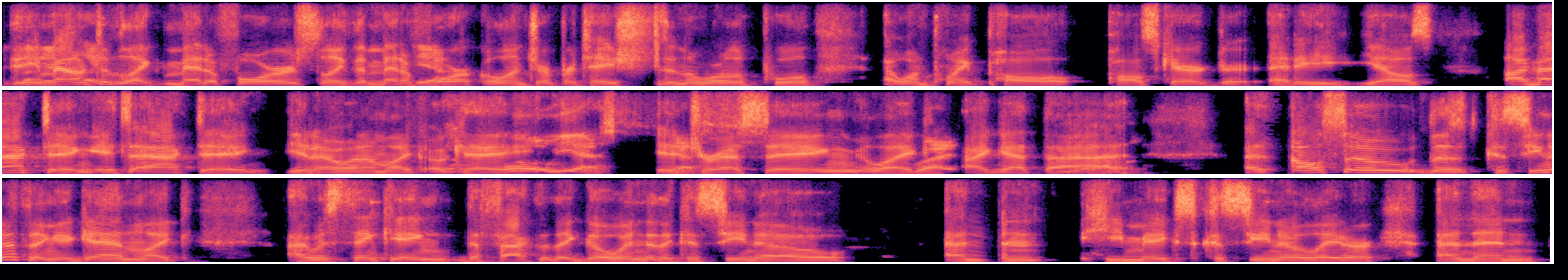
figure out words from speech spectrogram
The amount like- of like metaphors, like the metaphorical interpretations in the world of pool. At one point, Paul Paul's character Eddie yells, "I'm acting. It's acting." You know, and I'm like, okay, Oh yes. yes. interesting. Like Right. I get that. And also the casino thing again, like I was thinking the fact that they go into the casino and then he makes casino later and then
